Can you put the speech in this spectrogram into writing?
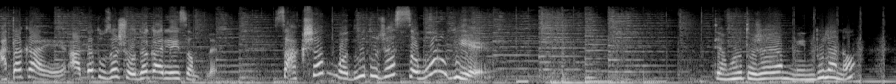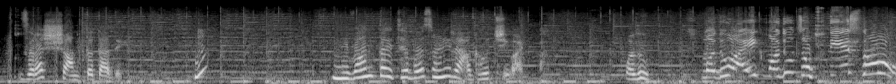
आता काय आहे? आता तुझं शोधकार्यही संपलंय. साक्षात मधू तुझ्या समोर उभी आहे. त्यामुळे तुझ्या या मेंदूला ना जरा शांतता दे. हं? निवांत इथे बस आणि राघवची वाट. मधू मधू, ऐक, मधू, चुकतेस तू.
